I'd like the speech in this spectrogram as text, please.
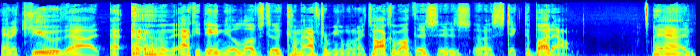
And a cue that academia loves to come after me when I talk about this is uh, stick the butt out. And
